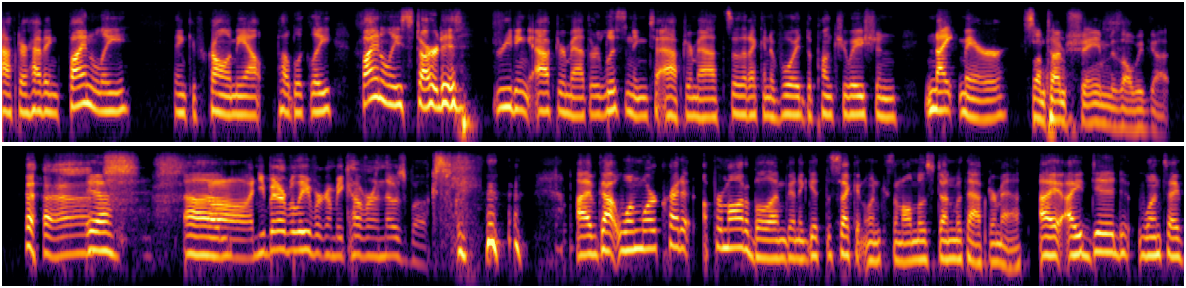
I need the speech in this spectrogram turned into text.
after having finally, thank you for calling me out publicly, finally started reading Aftermath or listening to Aftermath so that I can avoid the punctuation nightmare. Sometimes shame is all we've got. Yeah. Um, oh, and you better believe we're going to be covering those books. I've got one more credit from Audible. I'm going to get the second one because I'm almost done with Aftermath. I, I did, once I've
